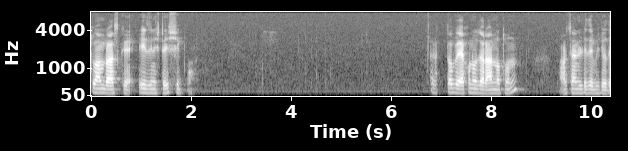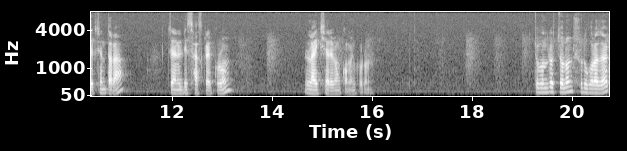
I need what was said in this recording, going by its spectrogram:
তো আমরা আজকে এই জিনিসটাই শিখব। তবে এখনও যারা নতুন আমার চ্যানেলটিতে ভিডিও দেখছেন, তারা চ্যানেলটি সাবস্ক্রাইব করুন, লাইক শেয়ার এবং কমেন্ট করুন। তো বন্ধুরা, চলুন শুরু করা যাক।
